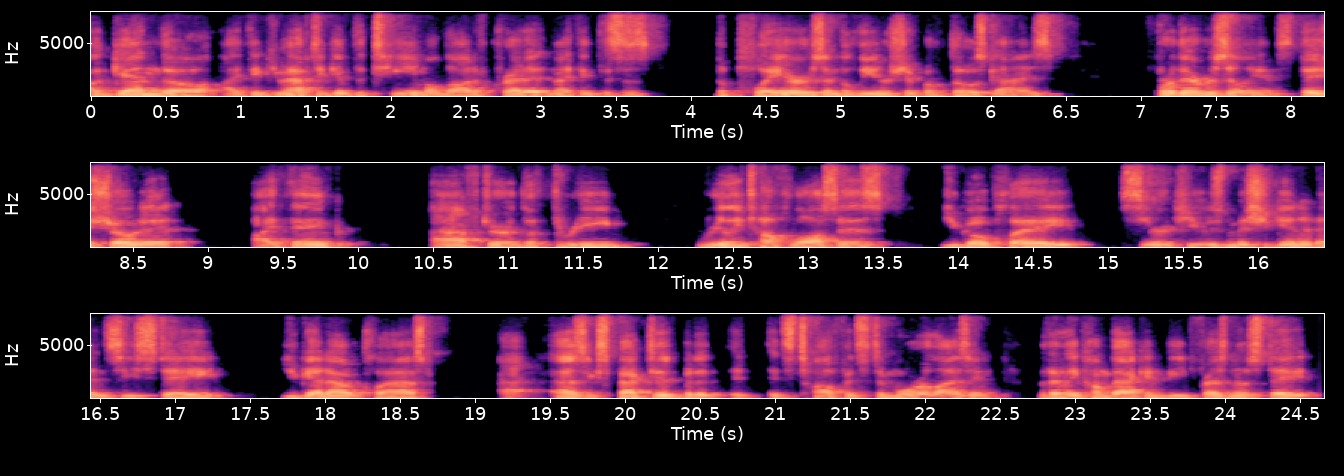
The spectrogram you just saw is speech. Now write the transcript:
Again, though, I think you have to give the team a lot of credit. And I think this is the players and the leadership of those guys for their resilience. They showed it, I think, after the three really tough losses. You go play Syracuse, Michigan, and NC State. You get outclassed as expected, but it, it, it's tough. It's demoralizing. But then they come back and beat Fresno State.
